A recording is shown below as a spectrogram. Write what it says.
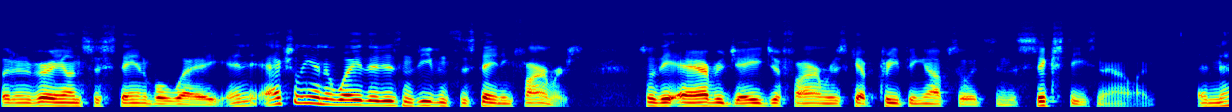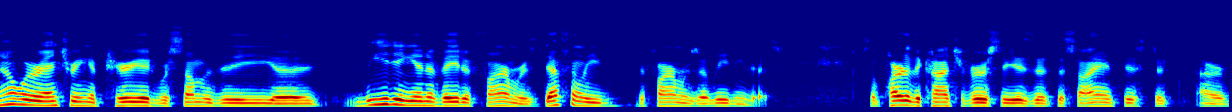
but in a very unsustainable way, and actually in a way that isn't even sustaining farmers. So the average age of farmers kept creeping up, so it's in the 60s now. And now we're entering a period where some of the uh, leading innovative farmers, definitely the farmers are leading this. So part of the controversy is that the scientists are, are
